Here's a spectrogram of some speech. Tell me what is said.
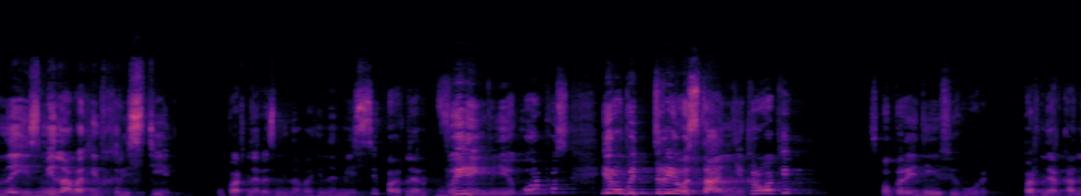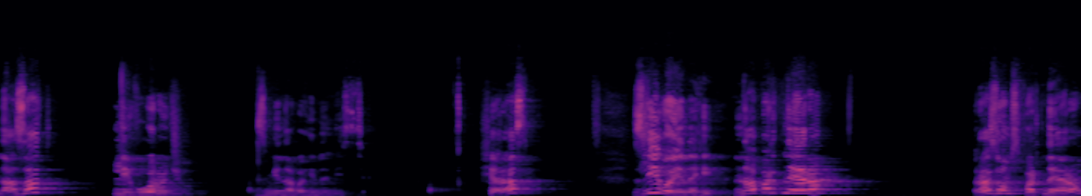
В неї зміна ваги в хресті. У партнера зміна ваги на місці. Партнер вирівнює корпус і робить три останні кроки з попередньої фігури. Партнерка назад, ліворуч, зміна ваги на місці. Ще раз. З лівої ноги на партнера. Разом з партнером.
